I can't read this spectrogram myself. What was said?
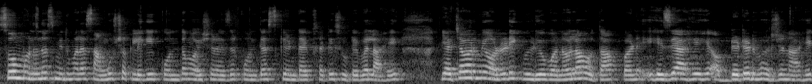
सो म्हणूनच मी तुम्हाला सांगू शकले की कोणतं मॉइश्चरायझर कोणत्या स्किन टाईपसाठी सुटेबल आहे. याच्यावर मी ऑलरेडी एक व्हिडिओ बनवला होता पण हे जे आहे हे अपडेटेड व्हर्जन आहे.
